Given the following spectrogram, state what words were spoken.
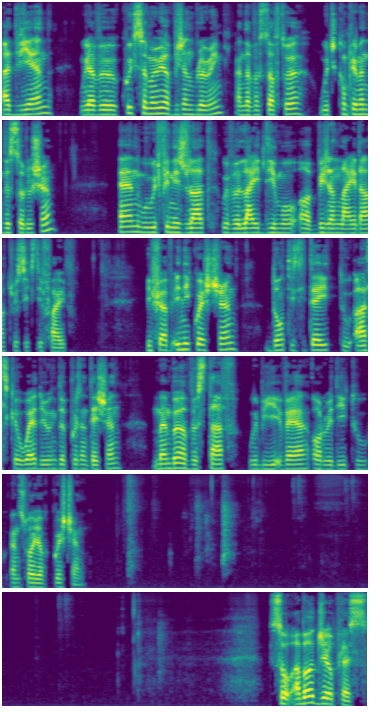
At the end, we have a quick summary of vision blurring and other software which complement the solution. And we will finish that with a live demo of Vision LiDAR 365. If you have any question, don't hesitate to ask away during the presentation. Member of the staff will be there already to answer your question. So about GeoPlus.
